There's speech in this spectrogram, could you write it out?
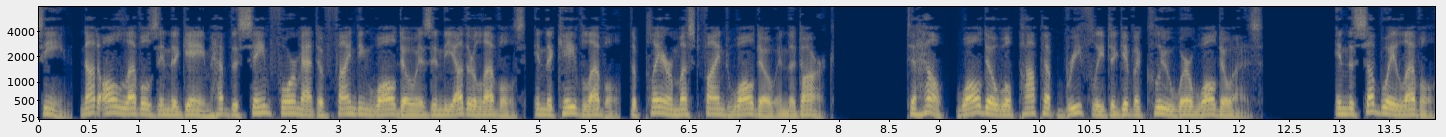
scene. Not all levels in the game have the same format of finding Waldo as in the other levels. In the cave level, the player must find Waldo in the dark. To help, Waldo will pop up briefly to give a clue where Waldo is. In the subway level,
